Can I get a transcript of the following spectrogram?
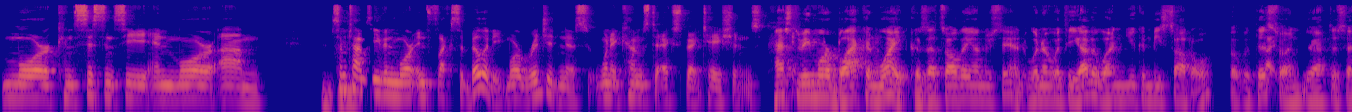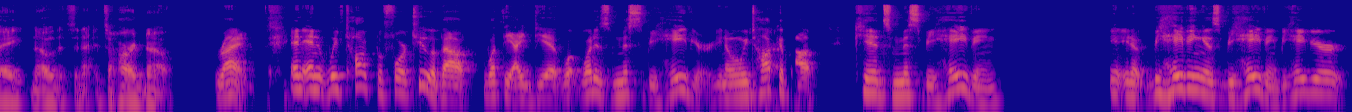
more consistency, and more um Mhm. sometimes even more inflexibility, more rigidness when it comes to expectations. Has to be more black and white because that's all they understand. When with the other one, you can be subtle, but with this Right. one, you have to say no. That's an it's a hard no. Right. And and we've talked before too about what the idea what what is misbehavior. You know, when we talk about kids misbehaving, you know, behaving is behaving. Behavior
